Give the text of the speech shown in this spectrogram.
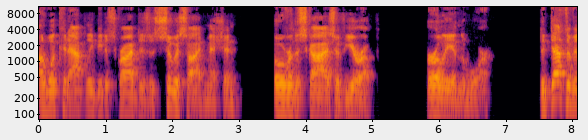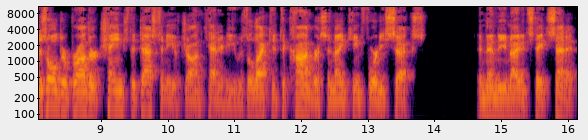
on what could aptly be described as a suicide mission over the skies of Europe early in the war. The death of his older brother changed the destiny of John Kennedy. He was elected to Congress in 1946 and then the United States Senate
